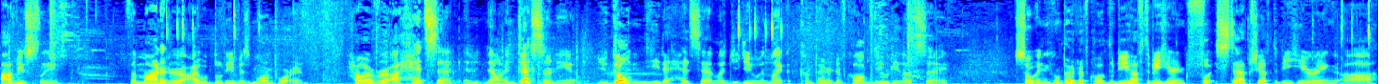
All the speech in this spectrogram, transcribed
obviously the monitor I would believe is more important. However, a headset, and now in Destiny, you don't need a headset like you do in like competitive Call of Duty, let's say. So in competitive Call of Duty, you have to be hearing footsteps, you have to be hearing uh,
